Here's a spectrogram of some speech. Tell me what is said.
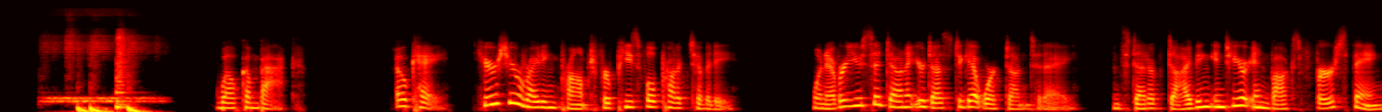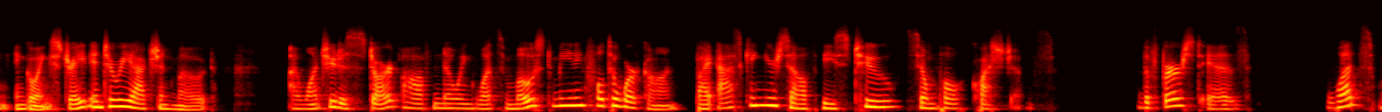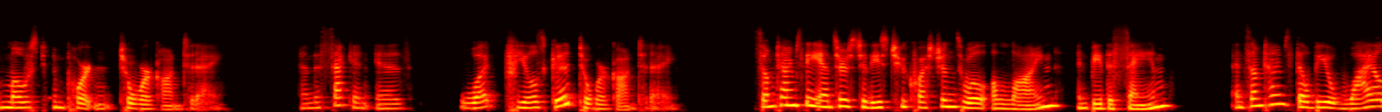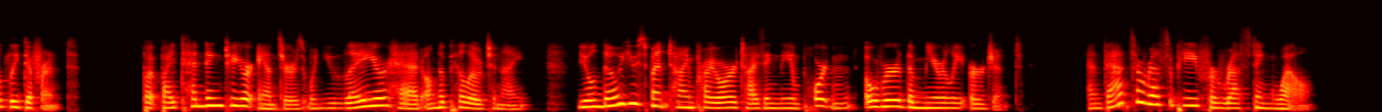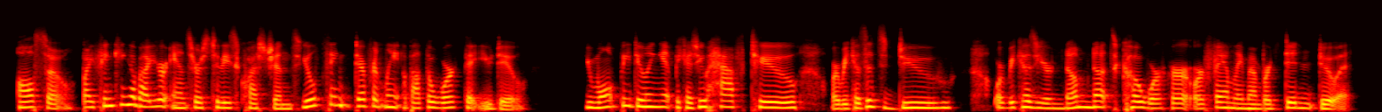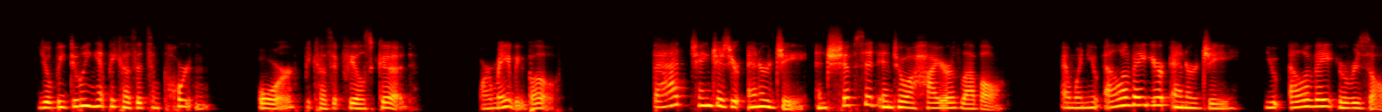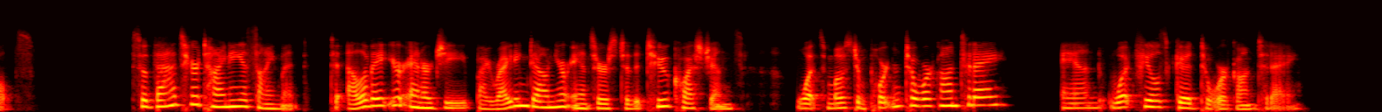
Welcome back. Okay, here's your writing prompt for peaceful productivity. Whenever you sit down at your desk to get work done today, instead of diving into your inbox first thing and going straight into reaction mode, I want you to start off knowing what's most meaningful to work on by asking yourself these two simple questions. The first is What's most important to work on today? And the second is what feels good to work on today? Sometimes the answers to these two questions will align and be the same, and sometimes they'll be wildly different. But by tending to your answers when you lay your head on the pillow tonight, you'll know you spent time prioritizing the important over the merely urgent. And that's a recipe for resting well. Also, by thinking about your answers to these questions, you'll think differently about the work that you do. You won't be doing it because you have to, or because it's due, or because your numbnuts coworker or family member didn't do it. You'll be doing it because it's important or because it feels good, or maybe both. That changes your energy and shifts it into a higher level. And when you elevate your energy, you elevate your results. So that's your tiny assignment to elevate your energy by writing down your answers to the two questions what's most important to work on today and what feels good to work on today.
